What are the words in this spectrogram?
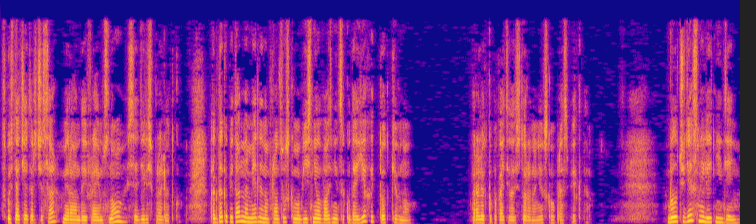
Спустя четверть часа Миранда и Фраим снова садились в пролетку. Когда капитан на медленном французском объяснил вознице, куда ехать, тот кивнул. Пролетка покатилась в сторону Невского проспекта. Был чудесный летний день.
